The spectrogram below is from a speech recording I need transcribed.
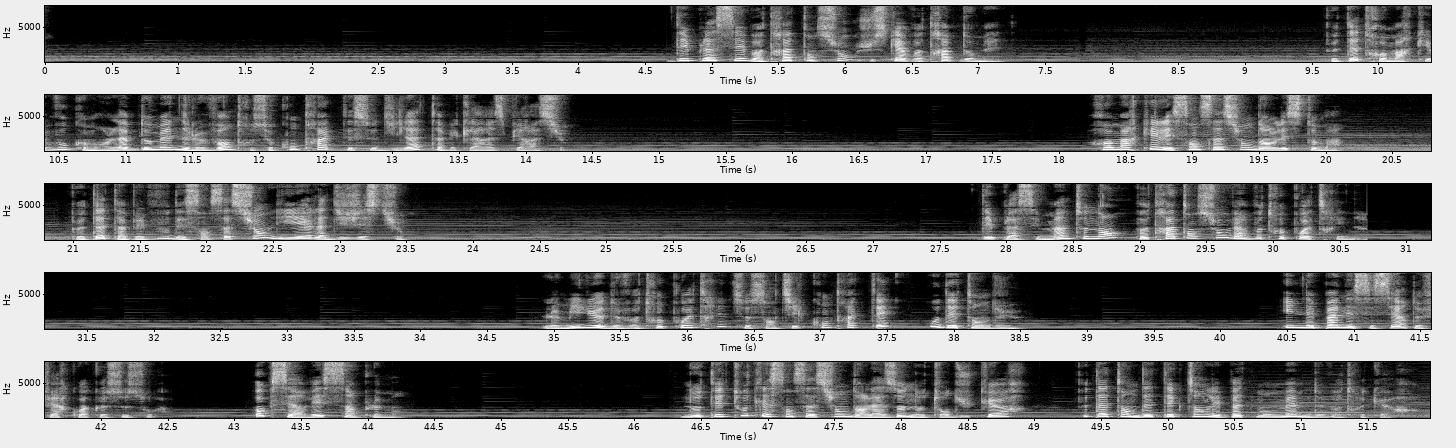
Déplacez votre attention jusqu'à votre abdomen. Peut-être remarquez-vous comment l'abdomen et le ventre se contractent et se dilatent avec la respiration. Remarquez les sensations dans l'estomac. Peut-être avez-vous des sensations liées à la digestion. Déplacez maintenant votre attention vers votre poitrine. Le milieu de votre poitrine se sent-il contracté ou détendu? Il n'est pas nécessaire de faire quoi que ce soit. Observez simplement. Notez toutes les sensations dans la zone autour du cœur, peut-être en détectant les battements même de votre cœur.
